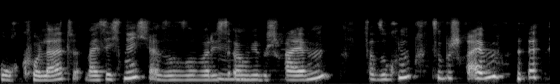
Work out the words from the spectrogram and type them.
hochkullert, weiß ich nicht. Also so würde ich es Mhm. irgendwie beschreiben, versuchen zu beschreiben.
